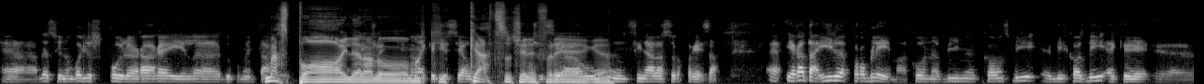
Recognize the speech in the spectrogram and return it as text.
eh, adesso io non voglio spoilerare il documentario. Ma spoileralo, Cioè, non ma è che che ci sia un- cazzo ce ne frega. Un, un finale a sorpresa. Eh, in realtà il problema con Bill Cosby, eh, Bill Cosby è che eh,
